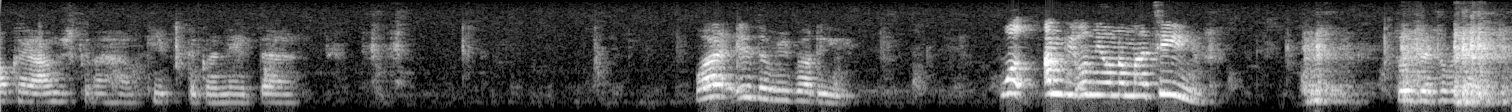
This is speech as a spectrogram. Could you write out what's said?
Okay, I'm just gonna have, keep the grenade there. Where is everybody? What? I'm the only one on my team. There, someone's there.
